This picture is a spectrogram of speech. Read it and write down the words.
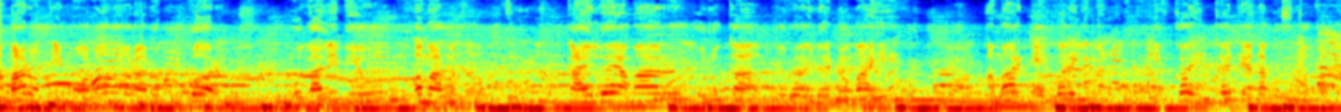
আমাৰ অতি মৰমৰ আৰু পুকৰ ভোগালী বিহু সমাগত। কাইলৈ আমাৰ উৰুকা, পৰহিলৈ নমাহি আমাৰ কেইগৰাকীমান শিক্ষক, শিক্ষয়িত্ৰী এটা বস্তু ক'লে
